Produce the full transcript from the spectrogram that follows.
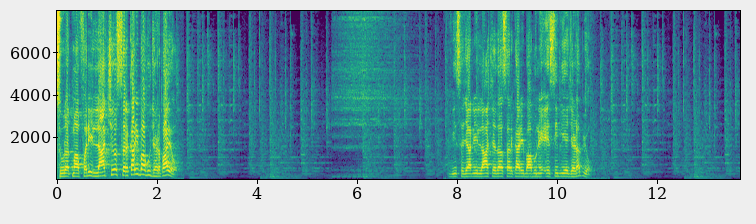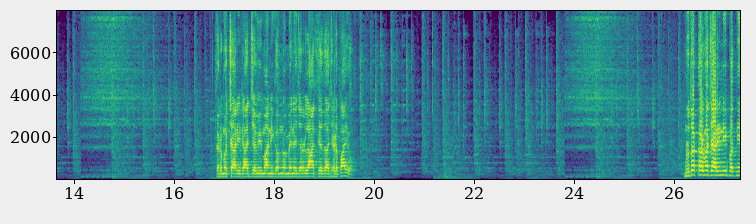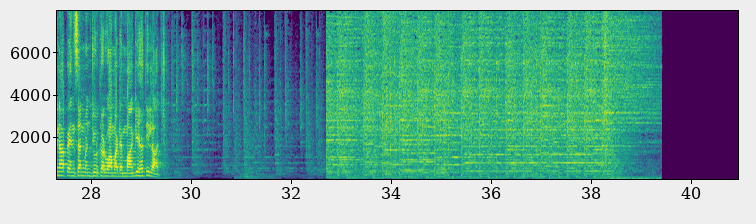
સુરતમાં ફરી લાંચિયો સરકારી બાબુ ઝડપાયો. વીસ હજારની લાંચ લેતા સરકારી બાબુને એસીબીએ ઝડપ્યો. કર્મચારી રાજ્ય વીમા નિગમનો મેનેજર લાંચ લેતા ઝડપાયો. મૃતક કર્મચારીની પત્નીના પેન્શન મંજૂર કરવા માટે માંગી હતી લાંચ.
